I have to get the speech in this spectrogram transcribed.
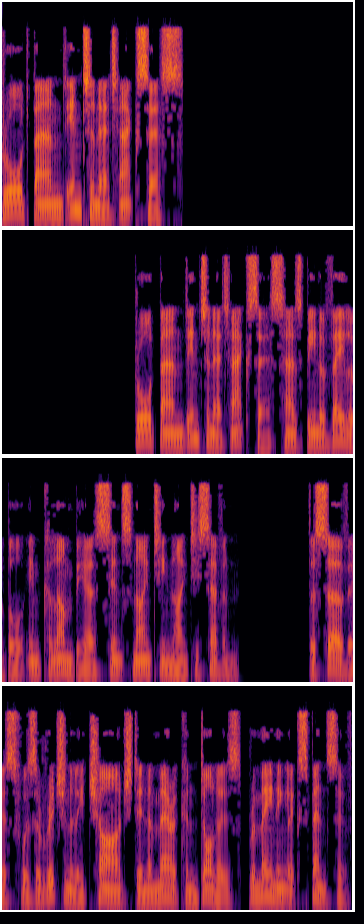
Broadband Internet access Broadband Internet access has been available in Colombia since 1997. The service was originally charged in American dollars, remaining expensive.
